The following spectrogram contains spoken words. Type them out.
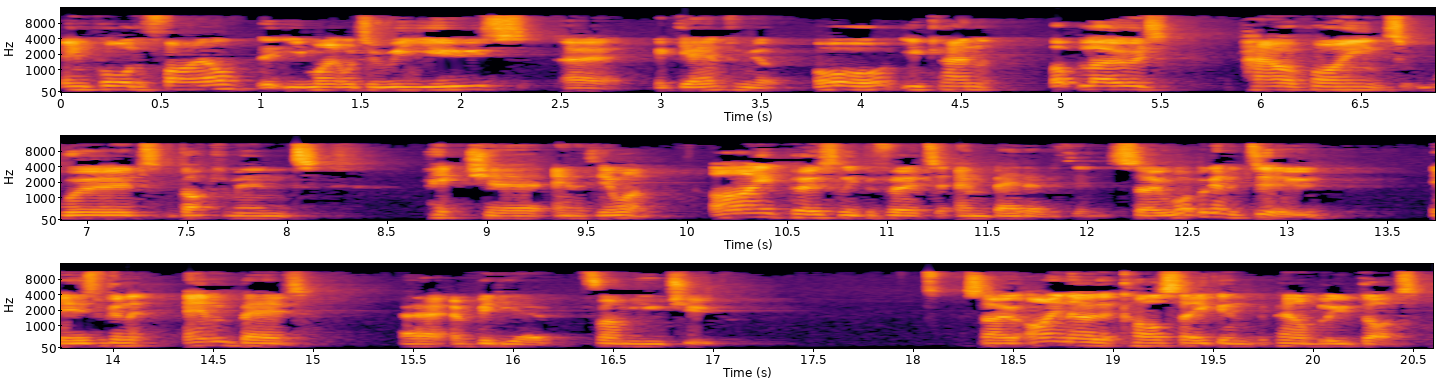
import a file that you might want to reuse uh, again from your, or you can upload PowerPoint, Word document, picture, anything you want. I personally prefer to embed everything. So what we're going to do is we're going to embed uh, a video from YouTube. So I know that Carl Sagan, the pale blue dots,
